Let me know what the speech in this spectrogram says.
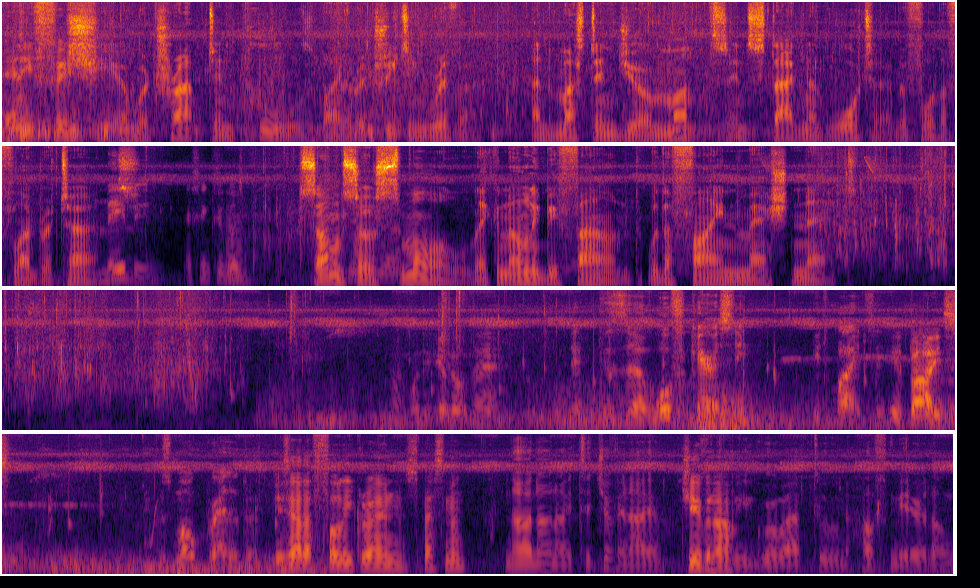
Any fish here were trapped in pools by the retreating river and must endure months in stagnant water before the flood returns. Maybe. I think we must. Some so small they can only be found with a fine mesh net. What have you got there? This is a wolf characin. It bites. eh? It bites. A small predator. Is that a fully grown specimen? No, no, no. It's a juvenile. Juvenile. We grow up to a half a meter long.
